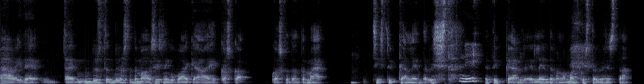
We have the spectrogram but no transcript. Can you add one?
mä oon ite, tai minusta, minusta tämä on siis niinku vaikea aihe, koska, koska tota mä siis tykkään lentämisestä. Niin. Ja tykkään lentämällä matkustamisesta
